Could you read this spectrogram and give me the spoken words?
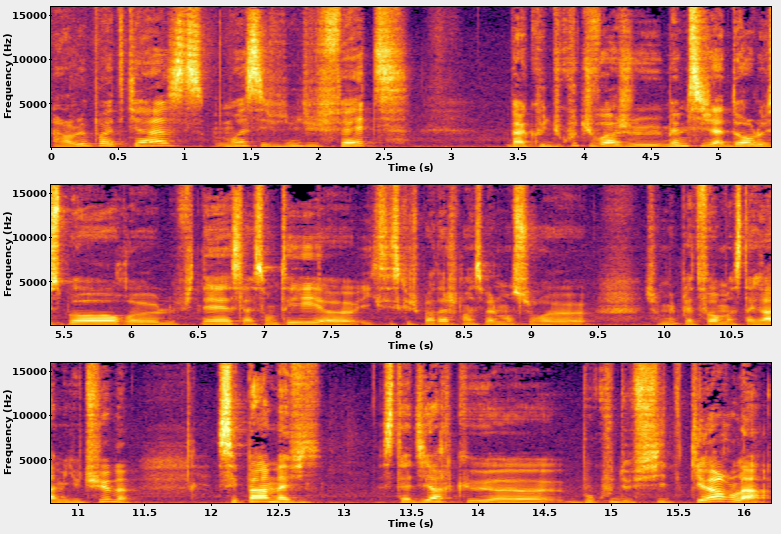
Alors le podcast moi c'est venu du fait bah que du coup tu vois je même si j'adore le sport euh, le fitness la santé euh, et que c'est ce que je partage principalement sur sur mes plateformes Instagram et YouTube c'est pas ma vie. C'est à dire que beaucoup de fit girls là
